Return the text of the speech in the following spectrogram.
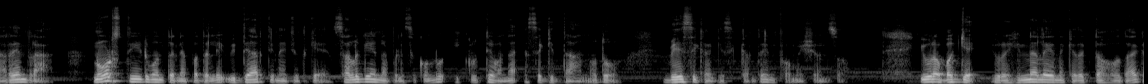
ನರೇಂದ್ರ ನೋಟ್ಸ್ ನೀಡುವಂಥ ನೆಪದಲ್ಲಿ ವಿದ್ಯಾರ್ಥಿನಿಯ ಜೊತೆಗೆ ಸಲುಗೆಯನ್ನು ಬೆಳೆಸಿಕೊಂಡು ಈ ಕೃತ್ಯವನ್ನು ಎಸಗಿದ್ದ ಅನ್ನೋದು ಬೇಸಿಕ್ ಆಗಿ ಸಿಕ್ಕಂಥ ಇನ್ಫಾರ್ಮೇಷನ್ಸು ಇವರ ಬಗ್ಗೆ, ಇವರ ಹಿನ್ನೆಲೆಯನ್ನು ಕೆದಕ್ತಾ ಹೋದಾಗ,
